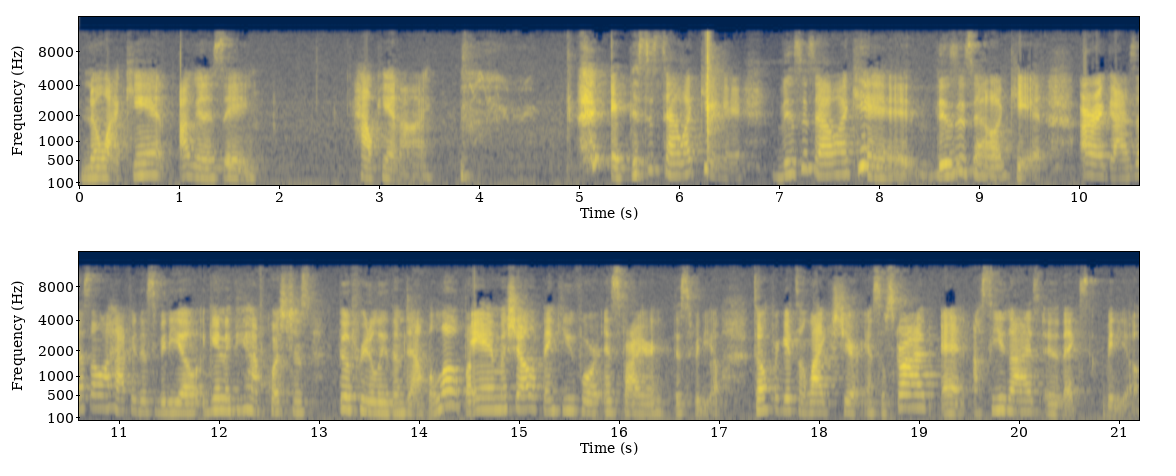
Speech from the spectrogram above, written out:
no, I can't. I'm going to say, how can I? if this is how I can, this is how I can, this is how I can. All right, guys, that's all I have for this video. Again, if you have questions, feel free to leave them down below. And Michelle, thank you for inspiring this video. Don't forget to like, share, and subscribe, and I'll see you guys in the next video.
